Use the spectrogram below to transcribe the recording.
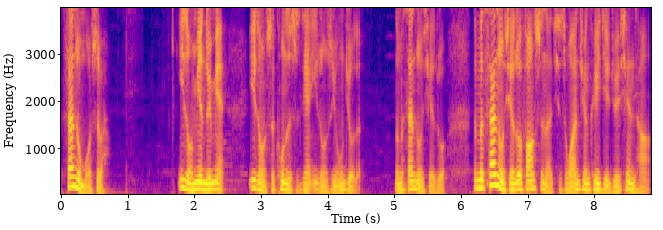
三种模式吧，一种面对面，一种是控制时间，一种是永久的。那么三种协作，那么三种协作方式呢，其实完全可以解决现场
